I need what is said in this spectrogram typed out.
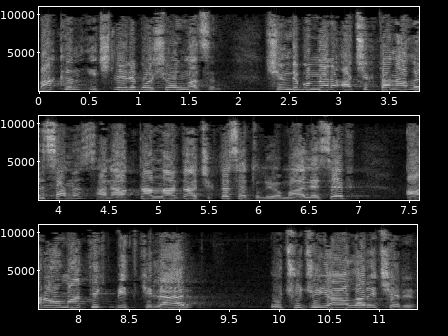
Bakın içleri boş olmasın. Şimdi bunları açıktan alırsanız hani aktarlarda açıkta satılıyor maalesef. Aromatik bitkiler uçucu yağlar içerir.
